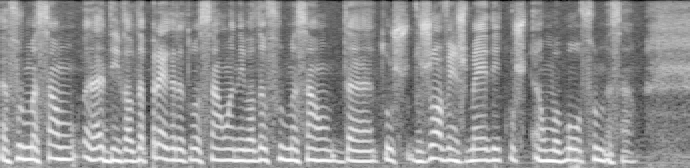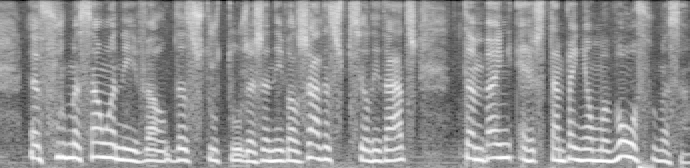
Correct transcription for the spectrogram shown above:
A formação a nível da pré-graduação, a nível da formação da, dos, dos jovens médicos é uma boa formação. A formação a nível das estruturas, a nível já das especialidades, também é, também é uma boa formação.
